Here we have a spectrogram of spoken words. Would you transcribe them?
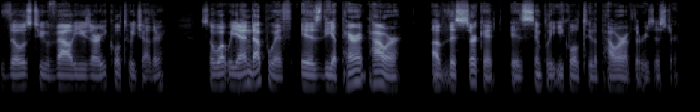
Those two values are equal to each other so what we end up with is the apparent power of this circuit is simply equal to the power of the resistor.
